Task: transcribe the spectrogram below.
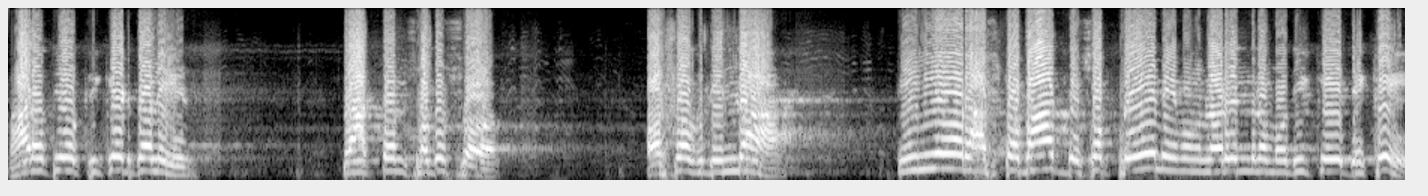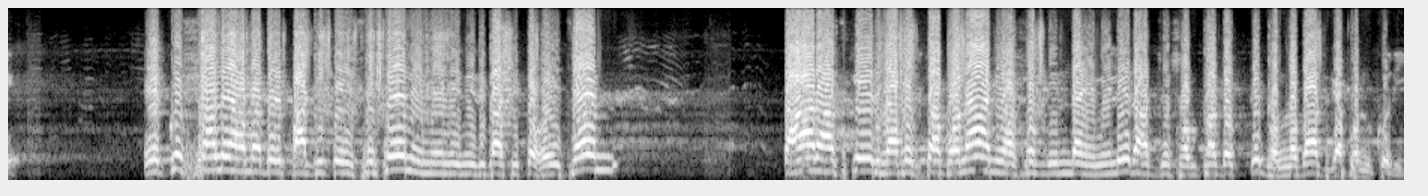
ভারতীয় ক্রিকেট দলের প্রাক্তন সদস্য অশোক দিন্দা তিনিও রাষ্ট্রবাদ, দেশপ্রেম এবং নরেন্দ্র মোদীকে দেখে একুশ সালে আমাদের পার্টিতে এসেছেন, এমএলএ নির্বাচিত হয়েছেন। তার আজকের ব্যবস্থাপনা, আমি অশোক দিন্দা, এমএলএ, রাজ্য সম্পাদককে ধন্যবাদ জ্ঞাপন করি।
